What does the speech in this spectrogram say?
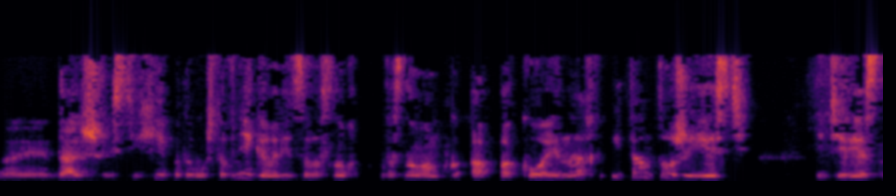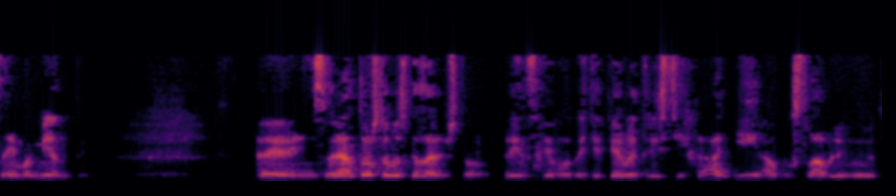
э, дальше стихи, потому что в них говорится в основном, в основном о, о коинах, и там тоже есть интересные моменты. Э, несмотря на то, что мы сказали, что в принципе вот эти первые три стиха и обуславливают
